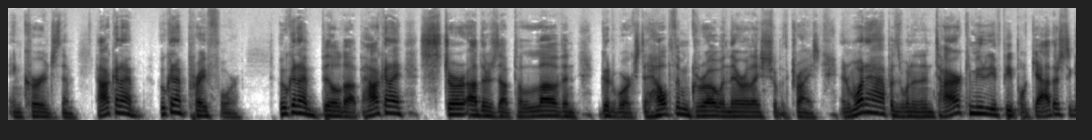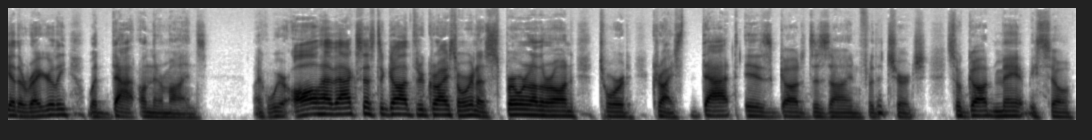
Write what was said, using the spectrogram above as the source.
encourage them? How can I, who can I pray for? Who can I build up? How can I stir others up to love and good works, to help them grow in their relationship with Christ? And what happens when an entire community of people gathers together regularly with that on their minds? Like we all have access to God through Christ, and we're going to spur one another on toward Christ. That is God's design for the church. So, God, may it be so.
